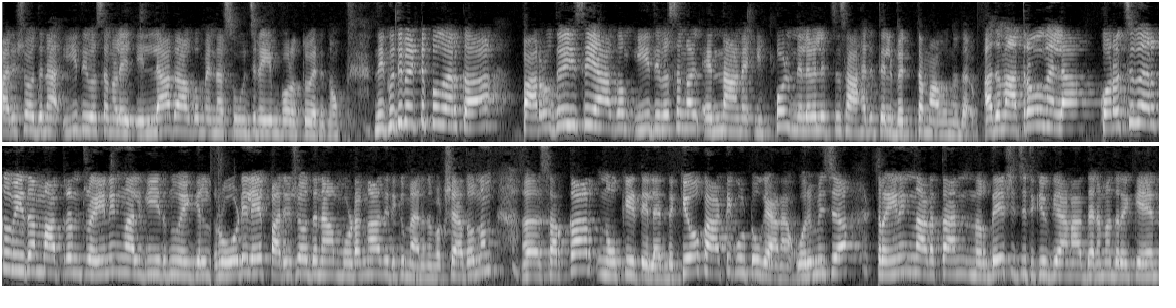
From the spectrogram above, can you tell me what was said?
പരിശോധന ഈ ദിവസങ്ങളിൽ ഇല്ലാതാകുമെന്ന സൂചനയും പുറത്തുവരുന്നു. നികുതി വെട്ടിപ്പുകാർക്ക് പറുദീസയാകും ഈ ദിവസങ്ങൾ എന്നാണ് ഇപ്പോൾ നിലവിലെ സാഹചര്യത്തിൽ വ്യക്തമാകുന്നത്. അത് മാത്രവുമല്ല കുറച്ചു പേർക്ക് വീതം മാത്രം ട്രെയിനിങ് നൽകിയിരുന്നുവെങ്കിൽ റോഡിലെ പരിശോധന മുടങ്ങാതിരിക്കുമായിരുന്നു. പക്ഷെ അതൊന്നും സർക്കാർ നോക്കിയിട്ടില്ല. എന്തൊക്കെയോ കാട്ടിക്കൂട്ടുകയാണ്. ഒരുമിച്ച് ട്രെയിനിങ് നടത്താൻ നിർദ്ദേശിച്ചിരിക്കുകയാണ് ധനമന്ത്രി കെ എൻ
